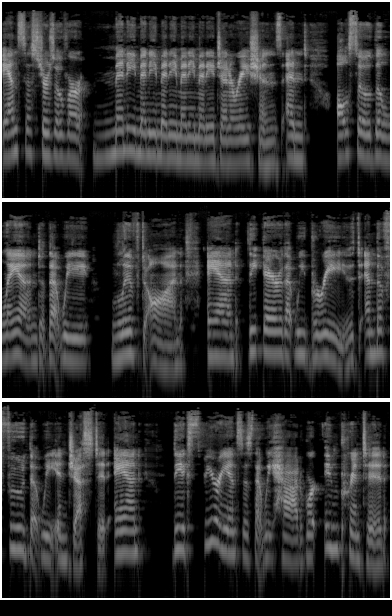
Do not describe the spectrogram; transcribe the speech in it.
ancestors over many, many, many, many, many generations, and also the land that we lived on, and the air that we breathed, and the food that we ingested, and the experiences that we had were imprinted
